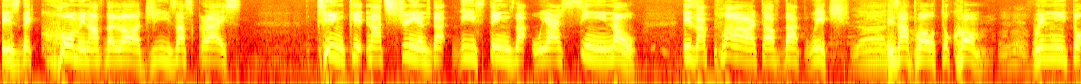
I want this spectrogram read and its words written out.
is the coming of the Lord Jesus Christ. Think it not strange that these things that we are seeing now is a part of that which Yes. is about to come. We need to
